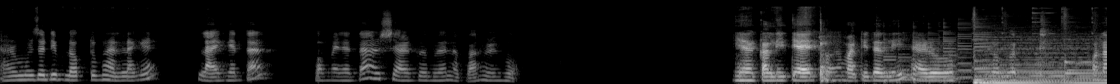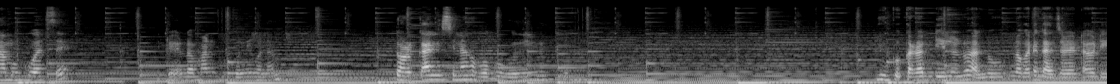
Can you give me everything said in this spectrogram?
আৰু মোৰ যদি ভ্লগটো ভাল লাগে লাইক এটা কমেণ্ট এটা আৰু শ্বেয়াৰ কৰিবলৈ নাপাহৰিব। কালি তিয়াই থোৱা মাটি দালি আৰু লগত কলা মগু আছে। সেইটো অলপমান ঘুগুনি বনাম। তৰকা নিচিনা হ'ব ঘুগুনি। কুকাৰত দি ল'লোঁ আলু, লগতে গাজৰ এটাও দি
